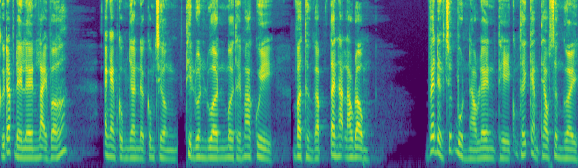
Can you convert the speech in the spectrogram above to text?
Cứ đắp đầy lên lại vỡ. Anh em công nhân ở công trường thì luôn luôn mơ thấy ma quỷ và thường gặp tai nạn lao động vét được chút bùn nào lên thì cũng thấy kèm theo sương người,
